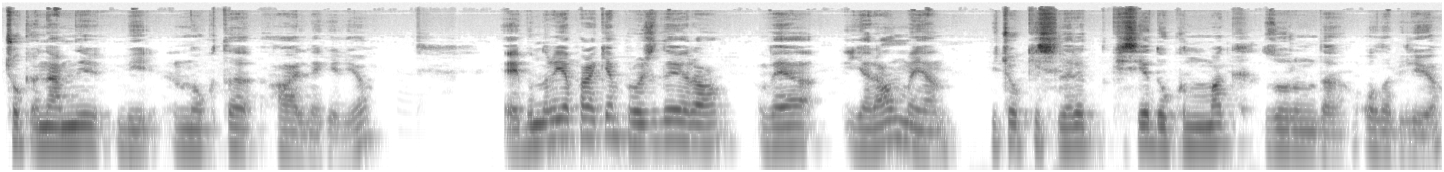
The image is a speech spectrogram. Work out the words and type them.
çok önemli bir nokta haline geliyor. E, bunları yaparken projede yer al veya yer almayan birçok kişilere kişiye dokunmak zorunda olabiliyor.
